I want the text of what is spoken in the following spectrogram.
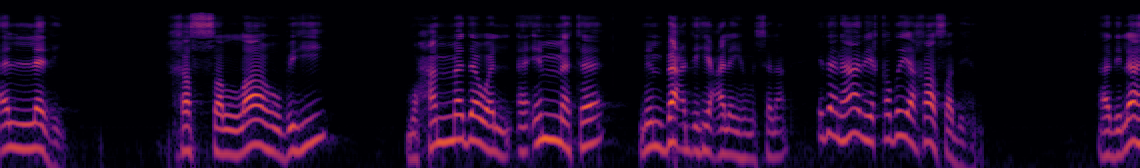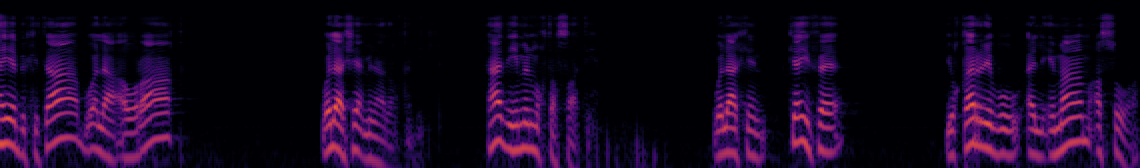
الذي خص الله به محمد والأئمة من بعده عليهم السلام. إذا هذه قضية خاصة بهم. هذه لا هي بكتاب ولا أوراق ولا شيء من هذا القبيل. هذه من مختصاتهم. ولكن كيف يقرب الإمام الصورة؟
